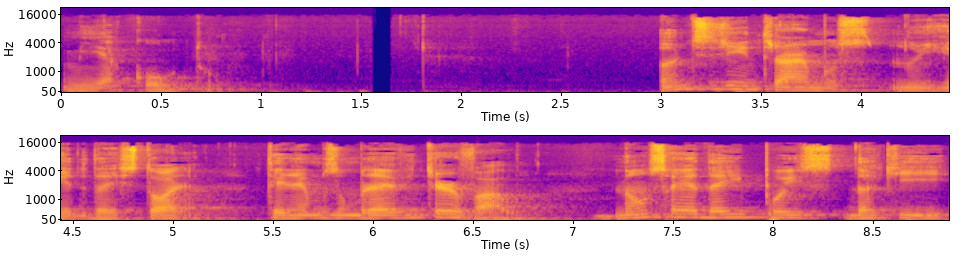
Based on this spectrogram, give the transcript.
Mia Couto. Antes de entrarmos no enredo da história, teremos um breve intervalo. Não saia daí, pois daqui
